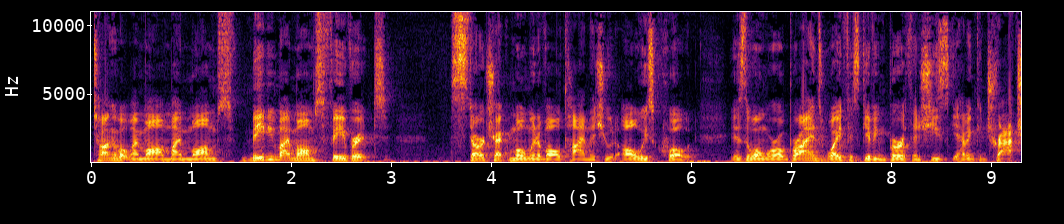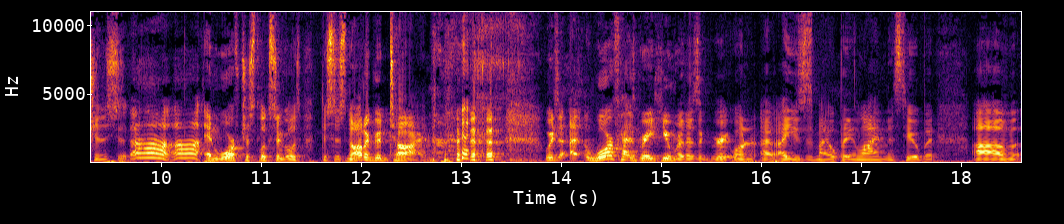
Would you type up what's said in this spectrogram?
talking about my mom, my mom's maybe my mom's favorite Star Trek moment of all time that she would always quote. is the one where O'Brien's wife is giving birth and she's having contractions. She's like, ah, ah. And Worf just looks and goes, This is not a good time. Which uh, Worf has great humor. There's a great one I, I use as my opening line in this too. But um,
